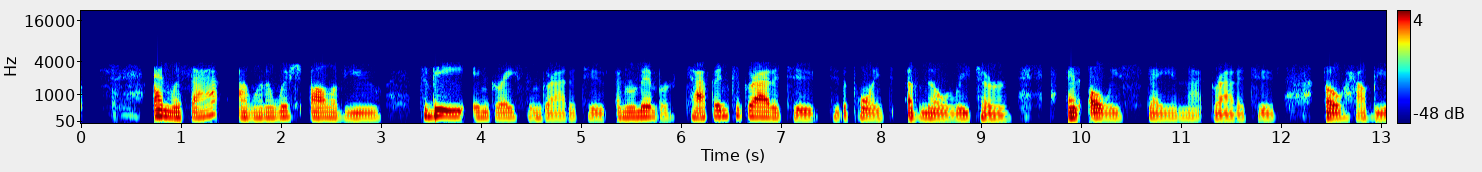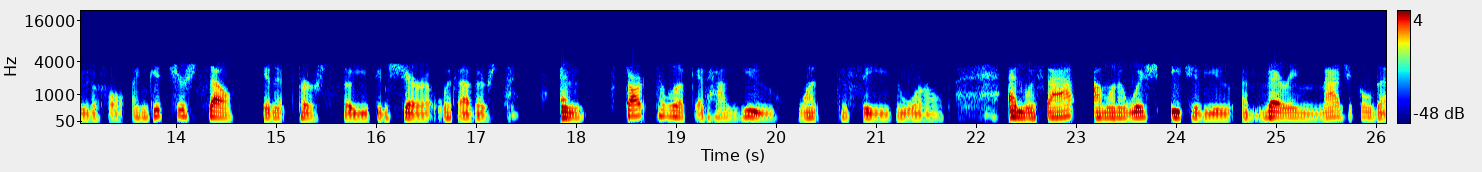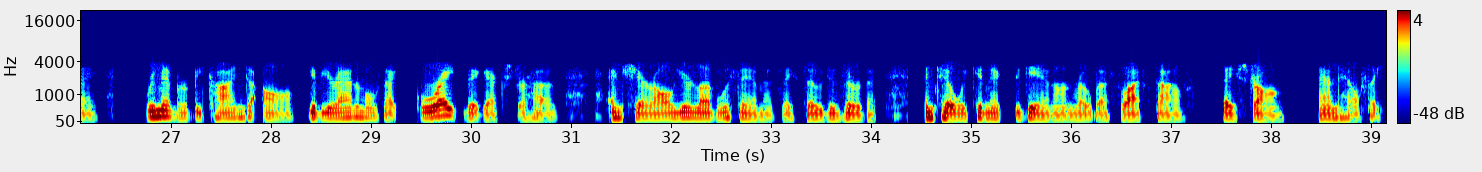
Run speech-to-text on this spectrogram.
And with that, I want to wish all of you to be in grace and gratitude. And remember, tap into gratitude to the point of no return and always stay in that gratitude. Oh, how beautiful. And get yourself in it first so you can share it with others. And start to look at how you want to see the world. And with that, I want to wish each of you a very magical day. Remember, be kind to all. Give your animals that great big extra hug and share all your love with them as they so deserve it. Until we connect again on Robust Lifestyles, stay strong and healthy.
